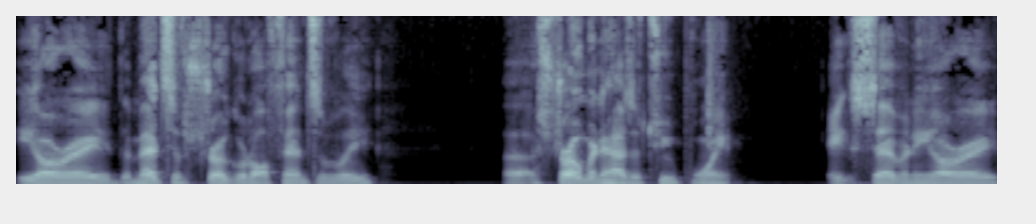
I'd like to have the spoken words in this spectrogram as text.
ERA. The Mets have struggled offensively. Uh, Stroman has a 2.87 ERA.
